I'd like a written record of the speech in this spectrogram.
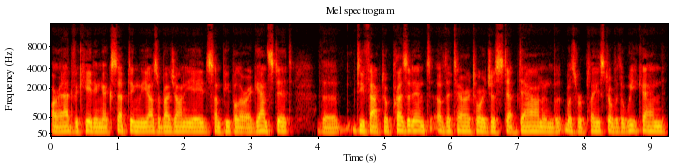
are advocating accepting the Azerbaijani aid, some people are against it. The de facto president of the territory just stepped down and was replaced over the weekend.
